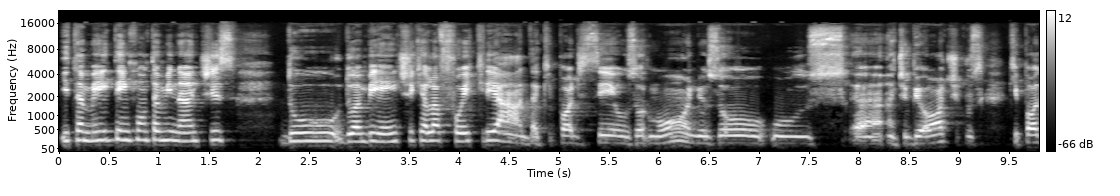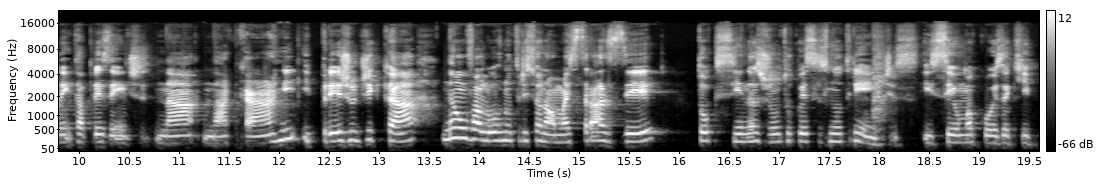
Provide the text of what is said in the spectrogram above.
e também tem contaminantes do, do ambiente que ela foi criada, que pode ser os hormônios ou os uh, antibióticos que podem estar presentes na, na carne e prejudicar não o valor nutricional, mas trazer toxinas junto com esses nutrientes. E ser uma coisa que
